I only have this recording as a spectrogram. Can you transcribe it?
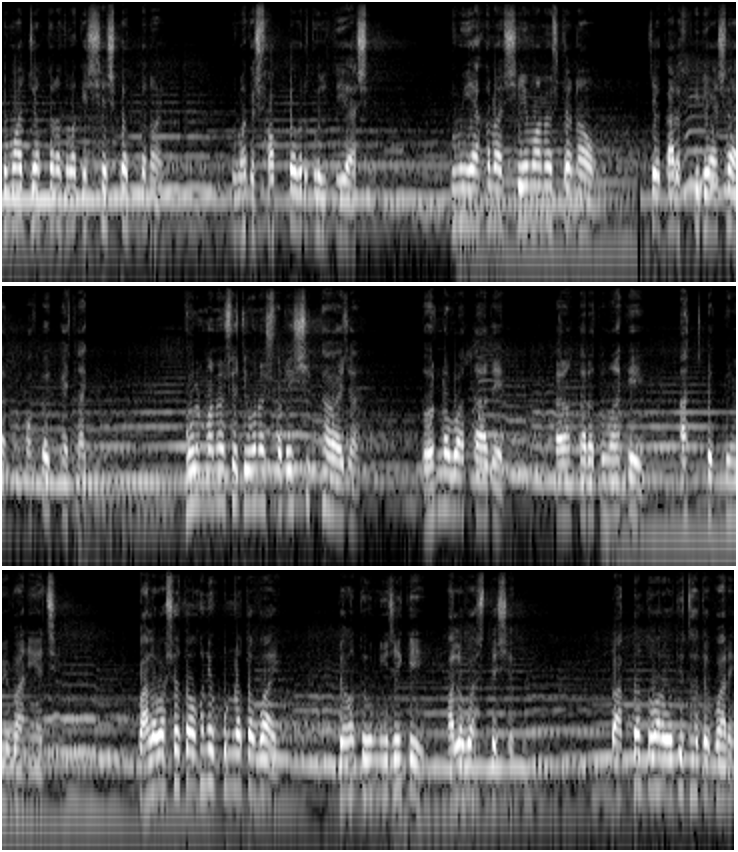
তোমার যন্ত্রণা তোমাকে শেষ করতে নয়, তোমাকে শক্ত করে তুলতেই আসে। তুমি এখন আর সেই মানুষটা নাও যে কার ফিরে আসার অপেক্ষায় থাকে। ভুল মানুষের জীবনে সঠিক শিক্ষা হয়ে যায়। ধন্যবাদ তাদের, কারণ তারা তোমাকে আজকে তুমি বানিয়েছে। ভালোবাসা তখনই পূর্ণতা পায় যখন তুমি নিজেকে ভালোবাসতে শেখো, প্রাক্তন তোমার অতীত হতে পারে,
